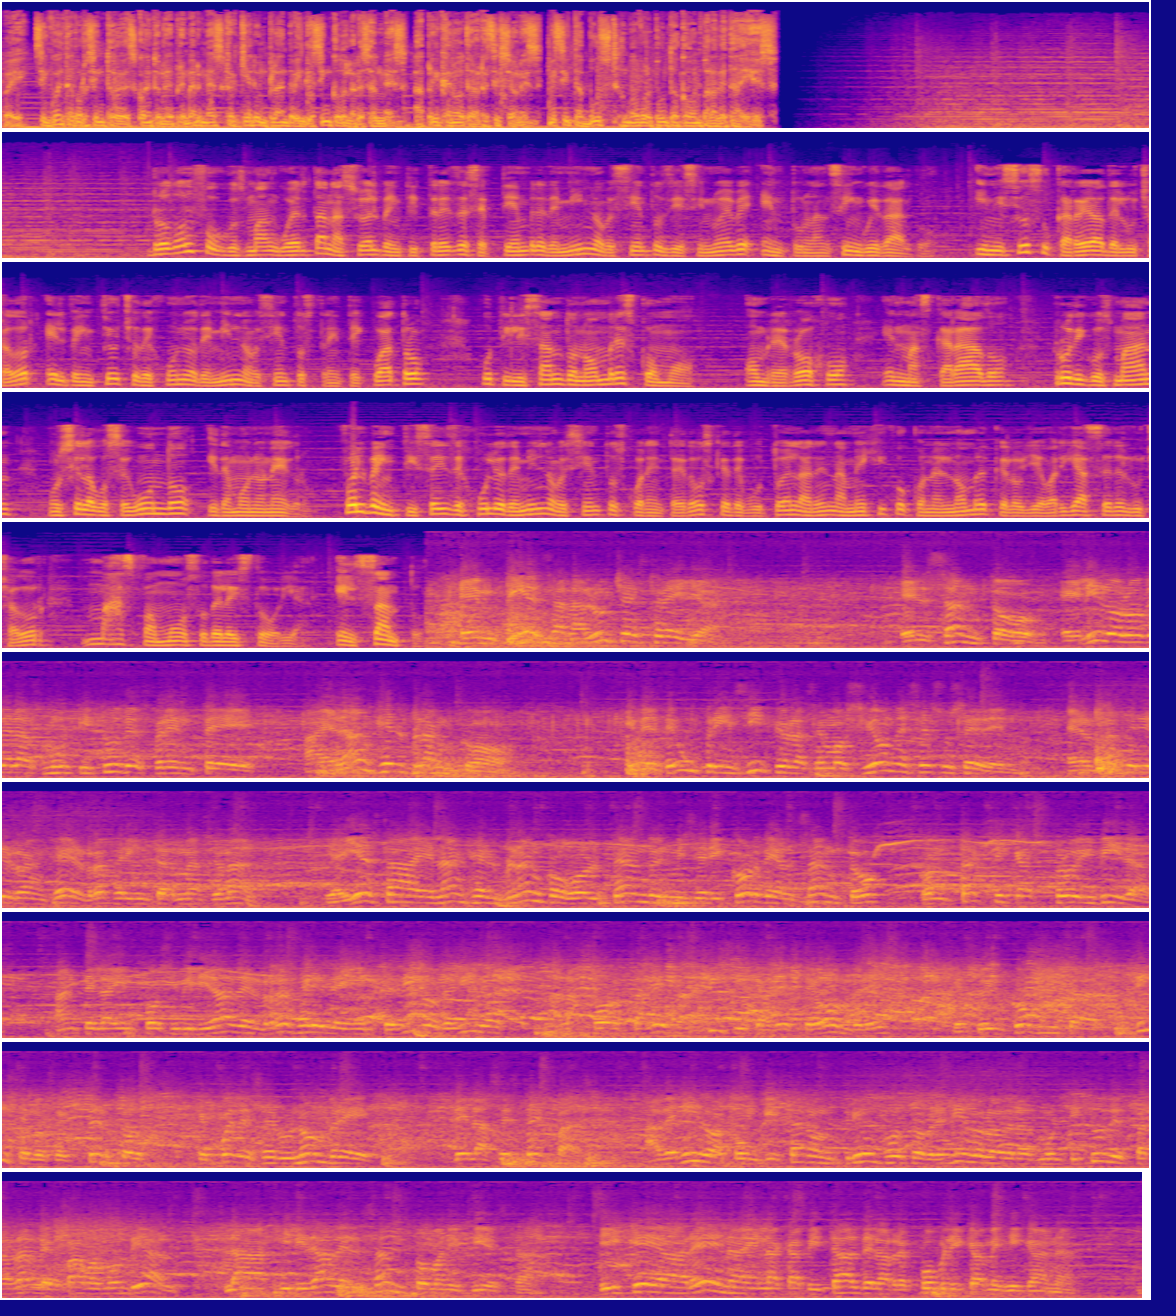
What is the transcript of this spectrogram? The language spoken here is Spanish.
AroPay. 50% de descuento en el primer mes requiere un plan de 25 dólares al mes. Aplican otras restricciones. Visita boostmobile.com para detalles. Rodolfo Guzmán Huerta nació el 23 de septiembre de 1919 en Tulancingo Hidalgo. Inició su carrera de luchador el 28 de junio de 1934 utilizando nombres como Hombre Rojo, Enmascarado, Rudy Guzmán, Murciélago II y Demonio Negro. Fue el 26 de julio de 1942 que debutó en la Arena México con el nombre que lo llevaría a ser el luchador más famoso de la historia, El Santo. Empieza la lucha estrella. El Santo, el ídolo de las multitudes frente a el Ángel Blanco. Y desde un principio las emociones se suceden. El referee Rangel, referee internacional. Y ahí está el ángel blanco golpeando en misericordia al santo con tácticas prohibidas ante la imposibilidad del referee de impedirlo debido a la fortaleza física de este hombre, su incógnita, dicen los expertos, que puede ser un hombre de las estepas. Ha venido a conquistar un triunfo sobre el ídolo de las multitudes para darle fama mundial. La agilidad del santo manifiesta. Y qué arena en la capital de la República Mexicana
